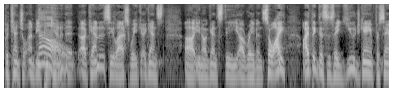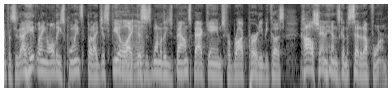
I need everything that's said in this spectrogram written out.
potential MVP No. candidate uh, candidacy last week against uh, you know against the uh, Ravens. So I I think this is a huge game for San Francisco. I hate laying all these points, but I just feel like this is one of these bounce back games for Brock Purdy because Kyle Shanahan's going to set it up for him.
